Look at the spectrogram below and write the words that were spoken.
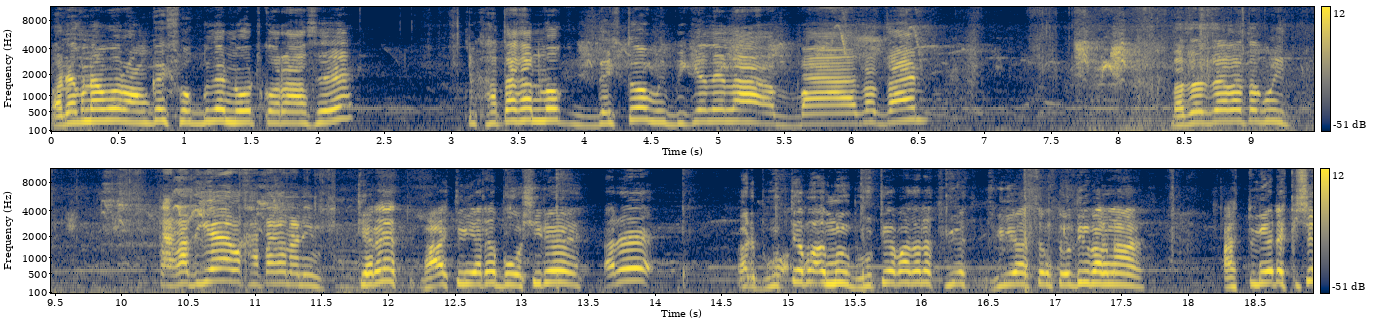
ওটা কোনো আমার অঙ্কের সবগুলো নোট করা আছে। তুই খাতা খান মোক দেখতো আমি বিকেলে বাজার যাই বাজার যাওয়া তো মুই টাকা দিয়ে আর খাতা খান আনিম। কে রে? ভাই তুই এটা বসি রে। আরে আর ভুট্টে বা- মুই বাজারে থুয়ে থুয়ে আসছ তলদি বাং না আর তুই এটা কিসে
